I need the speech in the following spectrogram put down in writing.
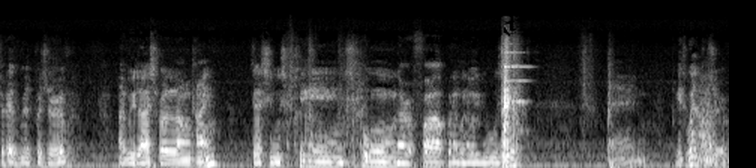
So that will preserve and will last for a long time. Just use clean spoon or fork when I'm going to use it. It's well preserved.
